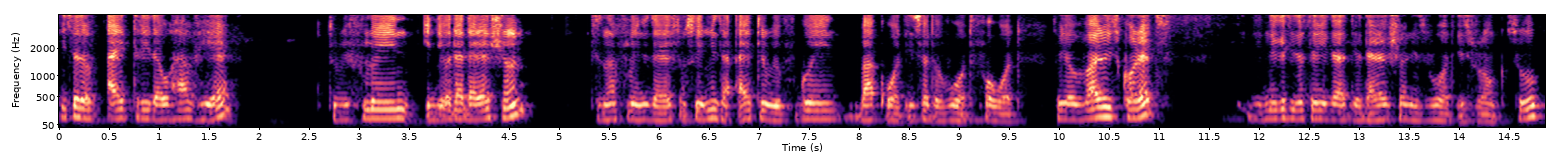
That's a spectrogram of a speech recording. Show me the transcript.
Instead of i3 that we have here to be flowing in the other direction it is not flowing in this direction. So it means that i3 will going backward instead of what? Forward. So your value is correct. The negative tell you that the direction is what? Is wrong. So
